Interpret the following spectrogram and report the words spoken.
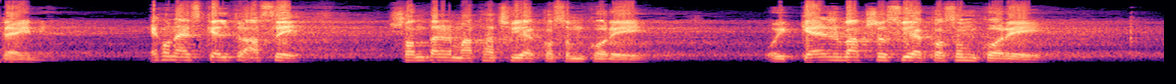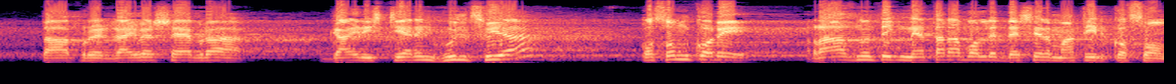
দেয়নি। এখন আজকাল তো আছে, সন্তানের মাথা ছুঁয়া কসম করে, ওই ক্যাশ বাক্স ছুঁয়া কসম করে, তারপরে ড্রাইভার সাহেবরা গাড়ির স্টিয়ারিং হুইল ছুঁয়া কসম করে রাজনৈতিক নেতারা বলে দেশের মাটির কসম।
